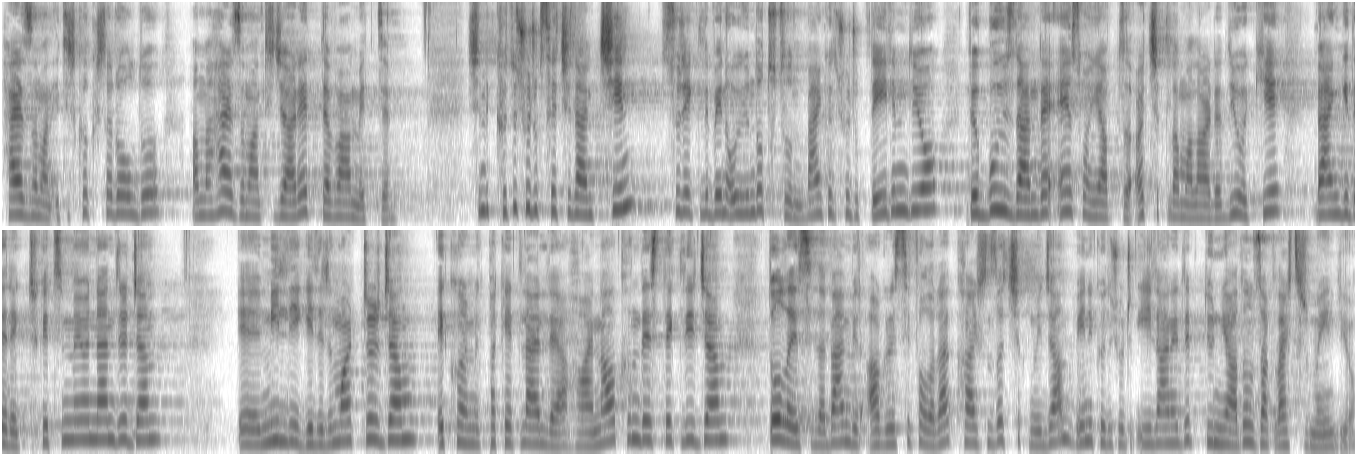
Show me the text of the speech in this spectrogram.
her zaman itiş kakışlar oldu ama her zaman ticaret devam etti. Şimdi kötü çocuk seçilen Çin sürekli beni oyunda tutun, ben kötü çocuk değilim diyor ve bu yüzden de en son yaptığı açıklamalarda diyor ki ben giderek tüketime yönlendireceğim, e, milli gelirimi arttıracağım, ekonomik paketlerle hane halkını destekleyeceğim. Dolayısıyla ben bir agresif olarak karşınıza çıkmayacağım, beni kötü çocuk ilan edip dünyadan uzaklaştırmayın diyor.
